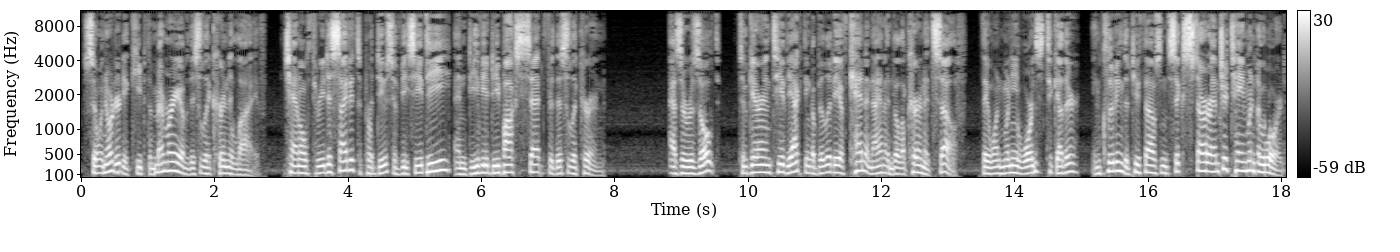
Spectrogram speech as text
so in order to keep the memory of this Lakorn alive, Channel 3 decided to produce a VCD and DVD box set for this Lakorn. As a result, to guarantee the acting ability of Ken and Anna and the Lakorn itself, they won many awards together, including the 2006 Star Entertainment Award,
